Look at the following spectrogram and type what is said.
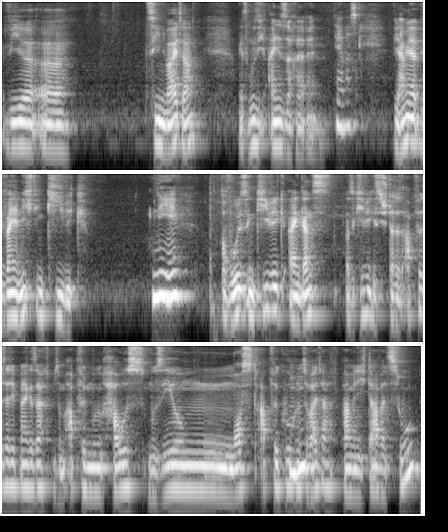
Wir äh, ziehen weiter. Jetzt muss ich eine Sache erwähnen. Ja, was? Wir, haben ja, wir waren ja nicht in Kiewik, Nee, obwohl es in Kiewik ein ganz, also Kiewik ist die Stadt des Apfels, hätte ich mal gesagt, mit so einem Apfelhaus, Museum, Most, Apfelkuchen und so weiter. Waren wir nicht da, weil zu.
